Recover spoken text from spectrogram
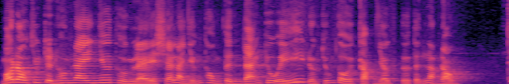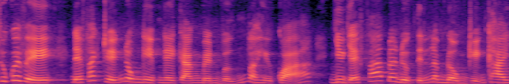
Mở đầu chương trình hôm nay như thường lệ sẽ là những thông tin đáng chú ý được chúng tôi cập nhật từ tỉnh Lâm Đồng. Thưa quý vị, để phát triển nông nghiệp ngày càng bền vững và hiệu quả, nhiều giải pháp đã được tỉnh Lâm Đồng triển khai,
